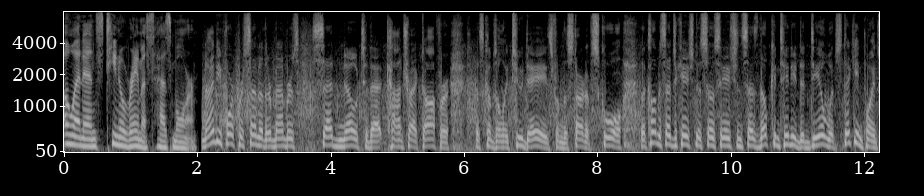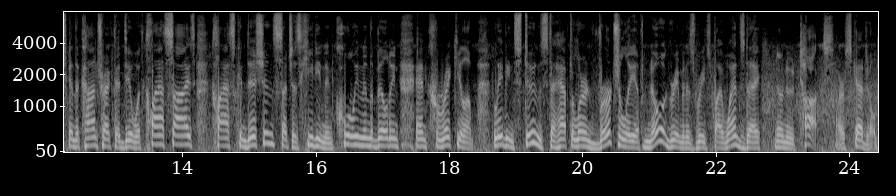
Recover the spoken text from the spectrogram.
ONN's Tino Ramos has more. 94% of their members said no to that contract offer. This comes only two days from the start of school. The Columbus Education Association says they'll continue to deal with sticking points in the contract that deal with class size, class conditions such as heating and cooling in the building, and curriculum, leaving students to have to learn virtually if no agreement is reached by Wednesday. No new talks are scheduled.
